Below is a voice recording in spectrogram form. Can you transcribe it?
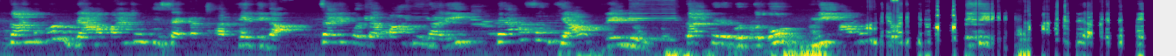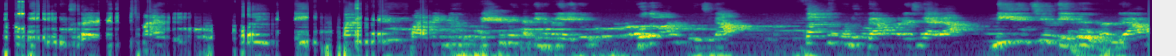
కందుకూరు గ్రామ పంచాయతీ సర్పంచ్ అభ్యర్థిగా సరికొండ పాండు గారి క్రమ సంఖ్య రెండు. కత్తెర గుర్తుకు మీ అమూల్యమైన పదిహేడు పన్నెండు రెండు వేల ఇరవై ఐదు బుధవారం రోజున కందుకూరు గ్రామ ప్రజలారా మీరిచ్చే తీర్పు గ్రామ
